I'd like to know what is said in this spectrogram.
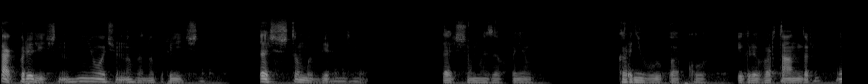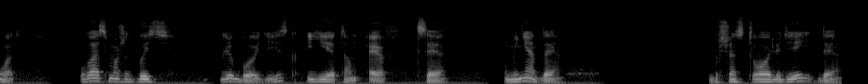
так, прилично. Ну, не очень много, но прилично. Дальше что мы берем делать? Дальше мы заходим в корневую папку игры War Thunder. Вот. У вас может быть любой диск, E, там, F, C. У меня D. Большинство людей D.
